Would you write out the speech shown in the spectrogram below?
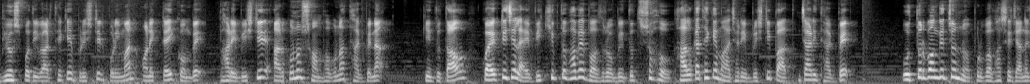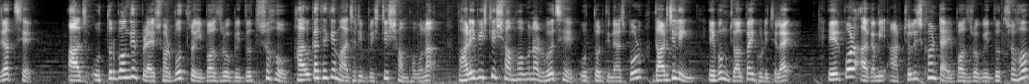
বৃহস্পতিবার থেকে বৃষ্টির পরিমাণ অনেকটাই কমবে। ভারী বৃষ্টির আর কোনো সম্ভাবনা থাকবে না। কিন্তু তাও কয়েকটি জেলায় বিক্ষিপ্তভাবে বজ্র বিদ্যুৎ সহ হালকা থেকে মাঝারি বৃষ্টিপাত জারি থাকবে। উত্তরবঙ্গের জন্য পূর্বাভাসে জানা যাচ্ছে, আজ উত্তরবঙ্গের প্রায় সর্বত্রই বজ্র বিদ্যুৎ সহ হালকা থেকে মাঝারি বৃষ্টির সম্ভাবনা। ভারী বৃষ্টির সম্ভাবনা রয়েছে উত্তর দিনাজপুর, দার্জিলিং এবং জলপাইগুড়ি জেলায়। এরপর আগামী আটচল্লিশ ঘন্টায় বজ্র বিদ্যুৎ সহ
